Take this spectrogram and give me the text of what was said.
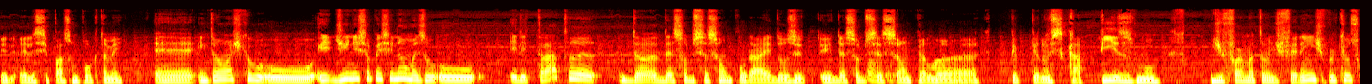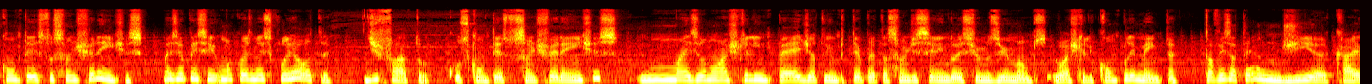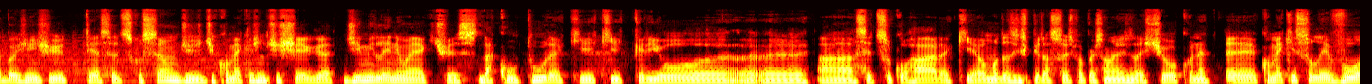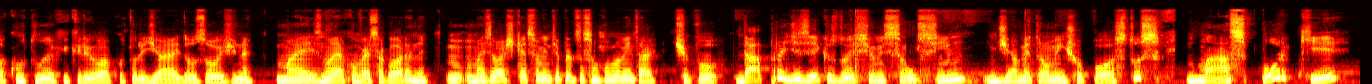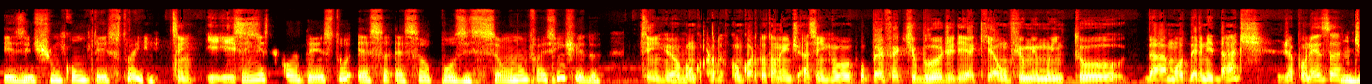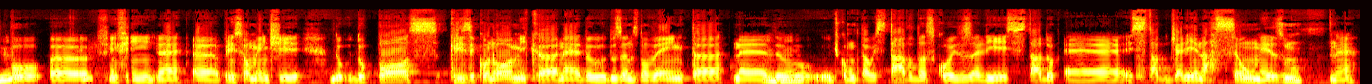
ele, ele se passa um pouco também. É, então acho que o, de início eu pensei, não, mas o. o ele trata da, dessa obsessão por idols e, e dessa obsessão pela, pelo escapismo de forma tão diferente porque os contextos são diferentes. Mas eu pensei, uma coisa não exclui a outra. De fato, os contextos são diferentes, mas eu não acho que ele impede a tua interpretação de serem dois filmes irmãos. Eu acho que ele complementa. Talvez até um dia caiba a gente ter essa discussão de, de como é que a gente chega de Millennium Actress, da cultura que, que criou uh, a Setsuko Hara, que é uma das inspirações para personagens da Shioko, né? É, como é que isso levou a cultura que criou a cultura de idols hoje, né? Mas não é a conversa agora, né? Mas eu acho que essa é uma interpretação complementar. Tipo, dá para dizer que os dois filmes são sim diametralmente opostos, mas porque existe um contexto aí. Sim, e. Sem esse contexto, essa, essa oposição não faz sentido. Sim, eu concordo, concordo totalmente. Assim, o, o, Perfect Blue eu diria que é um filme muito da modernidade japonesa, uhum. tipo, uh, enfim, né, uh, principalmente do, do pós-crise econômica, né, do, dos anos 90, né, uhum. do, de como está o estado das coisas ali, esse estado, é, esse estado de alienação mesmo, né,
